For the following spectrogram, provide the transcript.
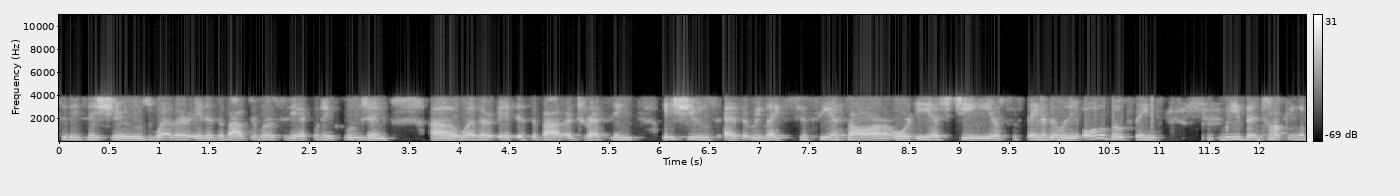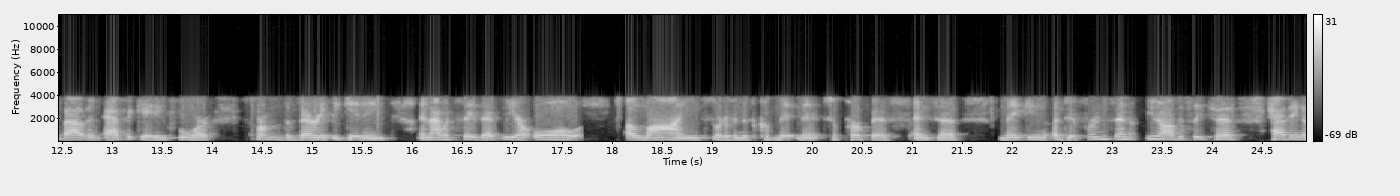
to these issues, whether it is about diversity, equity, inclusion, uh, whether it is about addressing issues as it relates to CSR or ESG or sustainability, all of those things we've been talking about and advocating for from the very beginning. And I would say that we are all aligned sort of in this commitment to purpose and to making a difference and you know obviously to having a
